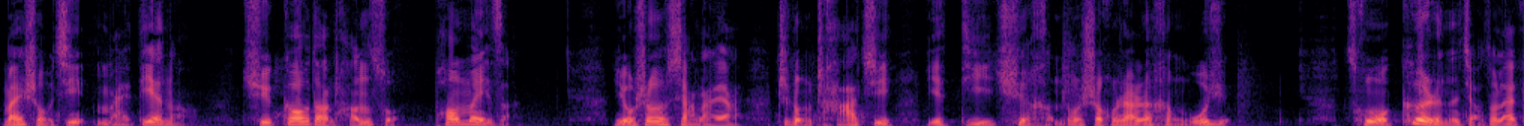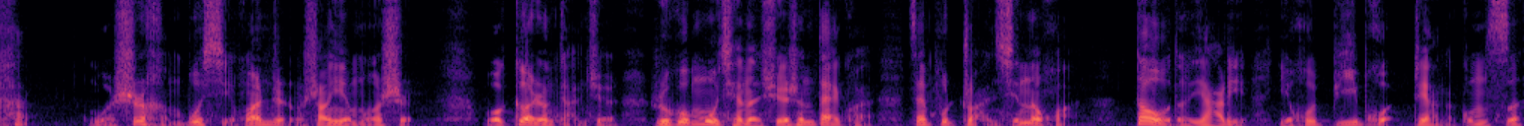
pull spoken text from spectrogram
买手机、买电脑，去高档场所泡妹子。有时候想来呀，这种差距也的确很多时候让人很无语。从我个人的角度来看，我是很不喜欢这种商业模式。我个人感觉，如果目前的学生贷款再不转型的话，道德压力也会逼迫这样的公司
